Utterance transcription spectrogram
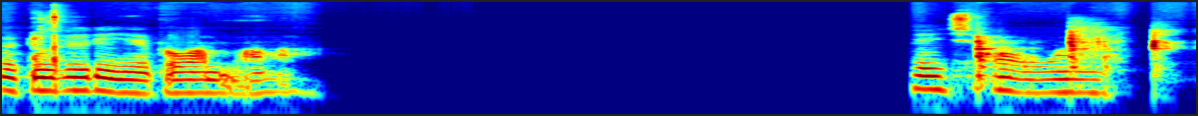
တူတူလေးတွေရဲ့ဘဝမှာ H01 Five of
